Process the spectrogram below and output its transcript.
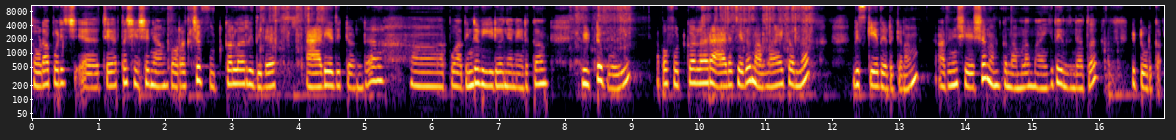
സോഡാപ്പൊടി ചേർത്ത ശേഷം ഞാൻ കുറച്ച് ഫുഡ് കളർ ഇതിൽ ആഡ് ചെയ്തിട്ടുണ്ട്. അപ്പോൾ അതിന്റെ വീഡിയോ ഞാൻ എടുക്കാൻ വിട്ടുപോയി. അപ്പോൾ ഫുഡ് കളർ ആഡ് ചെയ്ത് നന്നായിട്ടൊന്ന് വിസ്ക് ചെയ്തെടുക്കണം. അതിനുശേഷം നമുക്ക് നമ്മളെ മൈദ ഇതിന്റെ അകത്ത് ഇട്ട് കൊടുക്കാം.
